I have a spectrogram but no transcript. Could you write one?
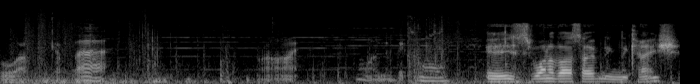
Oh, I'll pick up that. Right. I bit more. Is one of us opening the cache?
